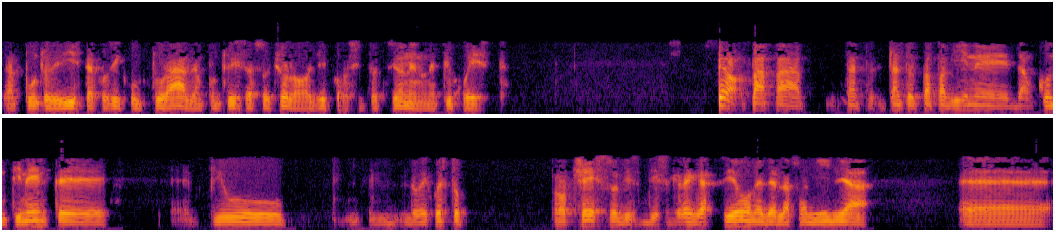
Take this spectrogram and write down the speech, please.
dal punto di vista così culturale, dal punto di vista sociologico, la situazione non è più questa. Però Papa, tanto, tanto il Papa viene da un continente eh, più dove questo processo di disgregazione della famiglia eh,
